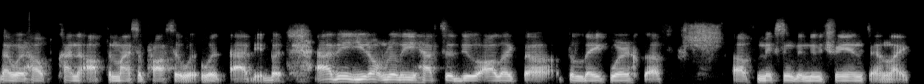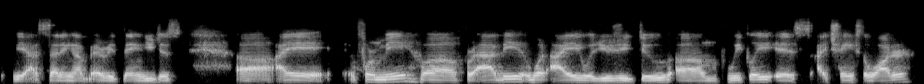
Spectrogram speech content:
that would help kind of optimize the process with, with Abby. But Abby, you don't really have to do all like the the legwork of of mixing the nutrients and like yeah setting up everything. You just uh, I for me uh, for Abby, what I would usually do um, weekly is I change the water.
